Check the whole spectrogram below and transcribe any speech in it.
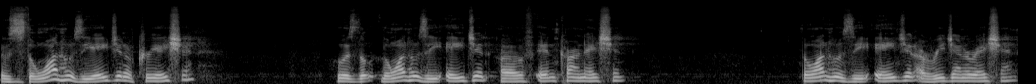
it was the one who is the agent of creation, who is the, the one who is the agent of incarnation, the one who is the agent of regeneration,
